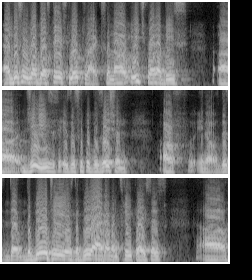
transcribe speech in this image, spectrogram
And this is what their states look like. So now each one of these uh, G's is the superposition of, you know, the, the, the, blue G is the blue atom in three places. Uh,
